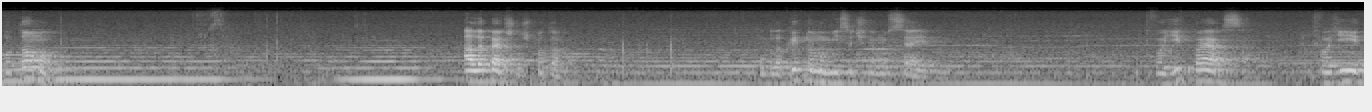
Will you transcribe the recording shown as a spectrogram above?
По тому. Але перш ніж по тому. У блакитному місячному сяєві твої перса, твої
